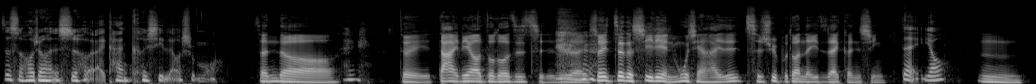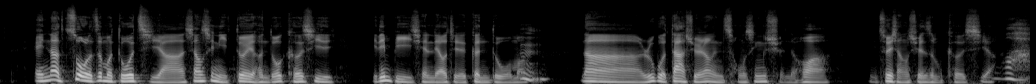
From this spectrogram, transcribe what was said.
这时候就很适合来看科系聊什么。真的，对 对，大家一定要多多支持，对不对？所以这个系列你目前还是持续不断的一直在更新。对，有嗯，哎，那做了这么多集啊，相信你对很多科系一定比以前了解的更多嘛。嗯，那如果大学让你重新选的话，你最想选什么科系啊？哇，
